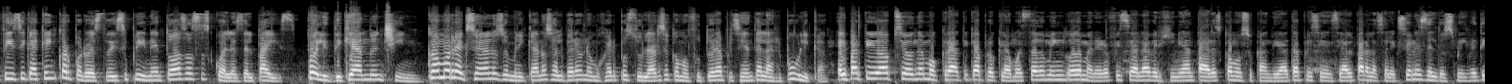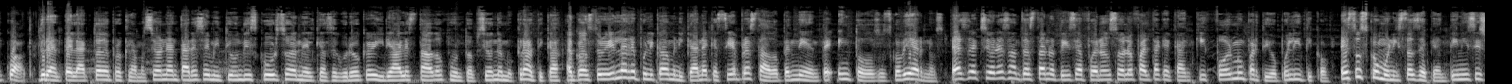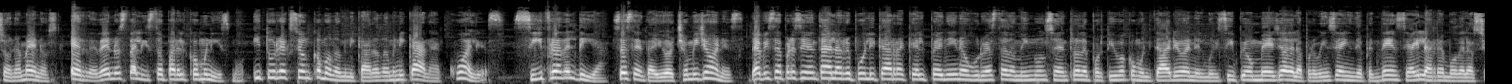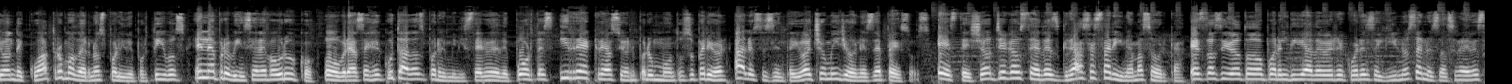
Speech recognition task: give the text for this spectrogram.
física que incorporó esta disciplina en todas las escuelas del país. Politiqueando en Chin. ¿Cómo reaccionan los dominicanos al ver a una mujer postularse como futura presidenta de la República? El Partido Opción Democrática proclamó este domingo de manera oficial a Virginia Antares como su candidata presidencial para las elecciones del 2024. Durante el acto de proclamación, Antares emitió un discurso en el que aseguró que iría al Estado junto a Opción Democrática a construir la República Dominicana que siempre ha estado pendiente en todos sus gobiernos. Las elecciones ante esta noticia fueron solo falta que Kanki forme un partido político. Estos comunistas de Piantini y son a menos. RD no está listo para el comunismo. ¿Y tu reacción como dominicano dominicana? ¿Cuál es? Cifra del día, 68 millones. La vicepresidenta de la República, Raquel Peña, inauguró este domingo un centro deportivo comunitario en el municipio Mella de la provincia de Independencia y la remodelación de cuatro modernos polideportivos en la provincia de Bauruco, obras ejecutadas por el Ministerio de Deportes y Recreación por un monto superior a los 68 millones de pesos. Este shot llega a ustedes gracias a Harina Mazorca. Esto ha sido todo por el día de hoy. Recuerden seguirnos en nuestras redes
